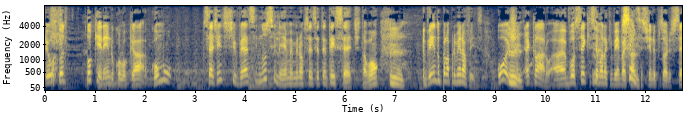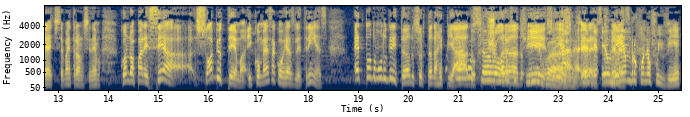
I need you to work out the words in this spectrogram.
eu tô, tô querendo colocar como se a gente estivesse no cinema em 1977, tá bom? Hum. Vendo pela primeira vez. Hoje, Hum. é claro, ah, você que semana que vem vai estar assistindo o episódio 7, você vai entrar no cinema. Quando aparecer, a, sobe o tema e começa a correr as letrinhas, é todo mundo gritando, surtando, arrepiado, É emoção, é chorando. afetiva. isso, isso. Cara, beleza, eu, eu beleza. lembro quando eu fui ver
